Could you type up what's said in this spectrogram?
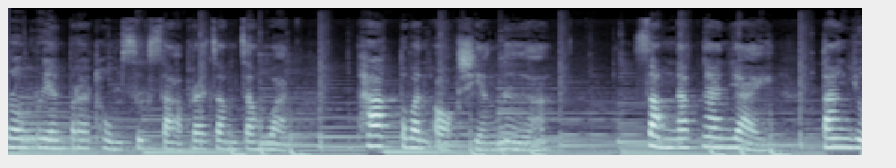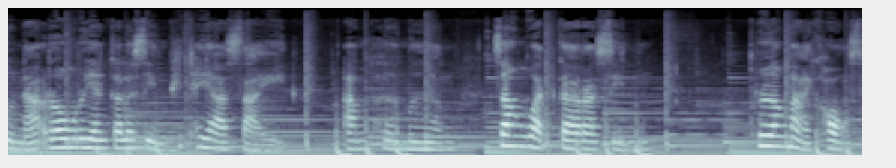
โรงเรียนประถมศึกษาประจำจังหวัด ภาคตะวันออกเฉียงเหนือ สำนักงานใหญ่ตั้งอยู่ณโรงเรียนกาลสินพิทยาศัยอำเภอเมือง จังหวัดกาฬสินเครื่องหมายของส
